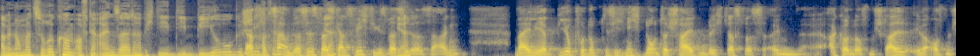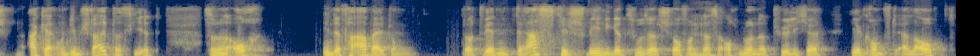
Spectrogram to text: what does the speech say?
Aber nochmal zurückkommen, auf der einen Seite habe ich die, die Bio-Geschichte. Ja, Verzeihung, das ist was ja? ganz Wichtiges, was ja? Sie da sagen weil ja Bioprodukte sich nicht nur unterscheiden durch das, was im Acker und auf dem Stall, auf dem Acker und im Stall passiert, sondern auch in der Verarbeitung. Dort werden drastisch weniger Zusatzstoffe und mhm. das auch nur natürlicher Herkunft erlaubt.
